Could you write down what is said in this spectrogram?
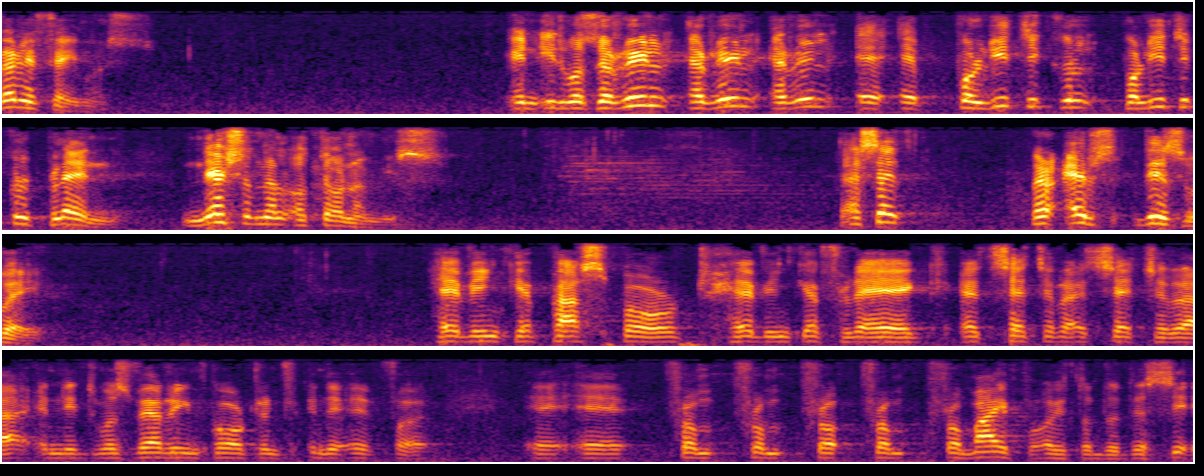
very famous. And it was a real, a real, a real a, a political, political plan, national autonomies. I said, perhaps this way, having a passport, having a flag, etc., etc., and it was very important the, for, uh, uh, from, from, from, from, my point of view, the,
